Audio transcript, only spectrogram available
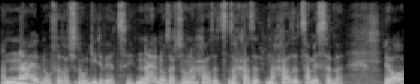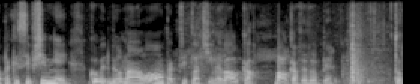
A najednou se začnou dít věci, najednou začnou nacházet, zacházet, nacházet sami sebe. Jo, taky si všimni, covid byl málo, tak přitlačíme, válka, válka v Evropě to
